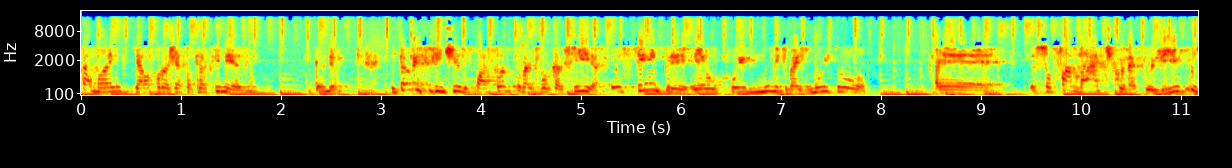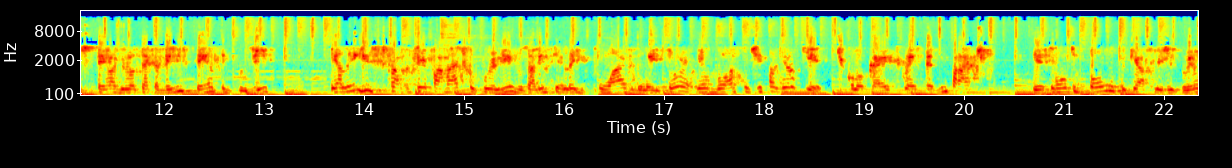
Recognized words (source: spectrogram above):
tamanho que ela projeta para si mesma. Entendeu? Então, nesse sentido, passando pela advocacia, eu sempre eu fui muito, mas muito é, eu sou fanático né, por livros, tenho uma biblioteca bem extensa, inclusive. E além de ser fanático por livros, além de ser um ávido leitor, eu gosto de fazer o quê? De colocar esse conhecimento em prática. Esse é um outro ponto que acredito eu,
